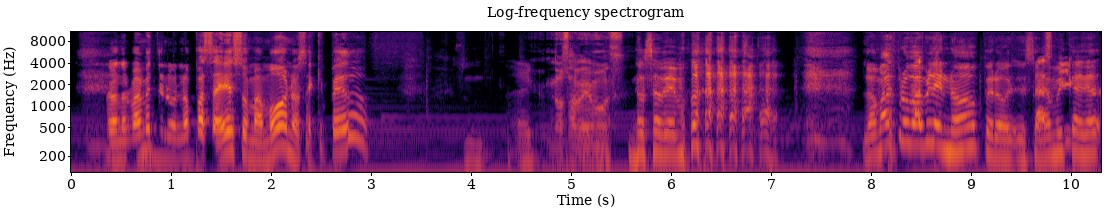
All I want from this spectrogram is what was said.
pero normalmente no, no pasa eso, mamón. O sea, ¿qué pedo? No sabemos. No sabemos. Lo más probable no, pero estaría Ah, muy cagado.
